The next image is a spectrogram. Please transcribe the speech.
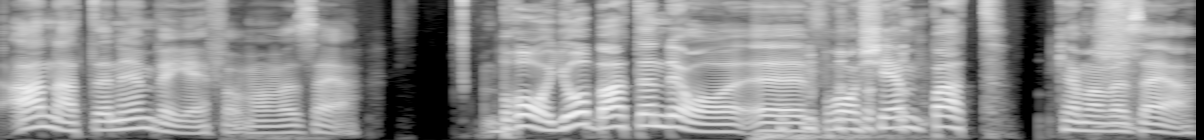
annat än MVG får man väl säga. Bra jobbat ändå, eh, bra kämpat kan man väl säga.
